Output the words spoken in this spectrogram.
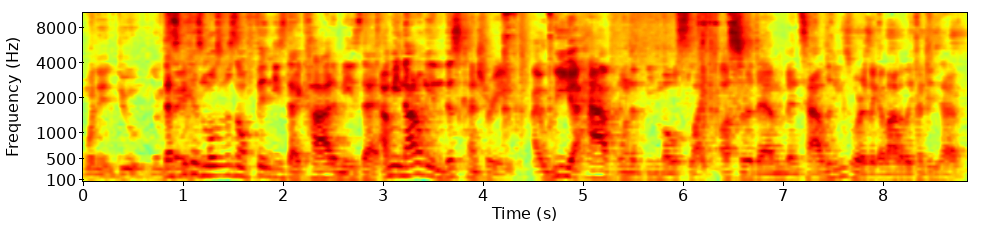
wouldn't do. You know what I'm That's saying? because most of us don't fit in these dichotomies. That I mean, not only in this country, I, we have one of the most like us or them mentalities, whereas like a lot of the countries have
